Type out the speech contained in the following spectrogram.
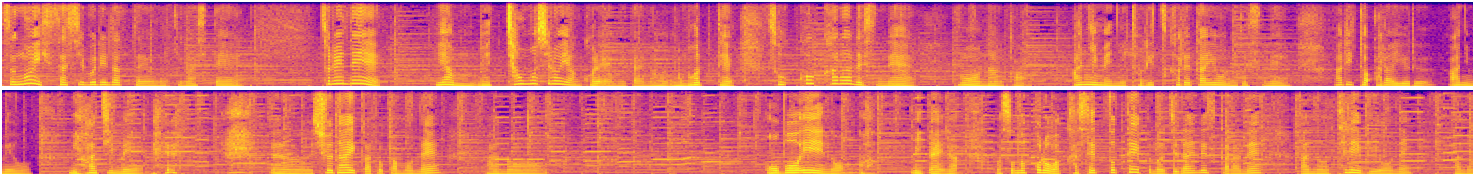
すごい久しぶりだったような気がして。それでいやめっちゃ面白いやんこれみたいな風に思ってそこからですねもうなんかアニメに取りつかれたようにですねありとあらゆるアニメを見始め、うん、主題歌とかもねあの覚えの みたいな、まあ、その頃はカセットテープの時代ですからねあのテレビをねあの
